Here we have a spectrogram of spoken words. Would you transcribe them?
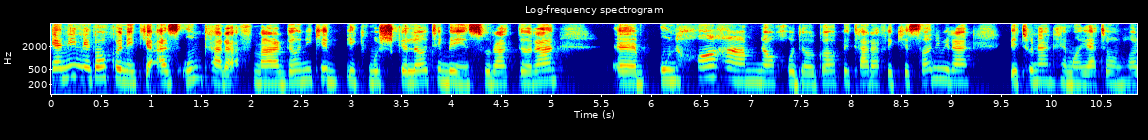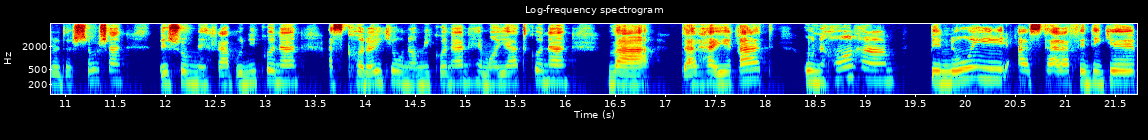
یعنی نگاه کنید که از اون طرف مردانی که یک مشکلاتی به این صورت دارن اونها هم ناخداگاه به طرف کسانی میرن بتونن حمایت اونها رو داشته باشن بهشون مهربونی کنن از کارهایی که اونا می‌کنن حمایت کنن و در حقیقت اونها هم به نوعی از طرف دیگه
